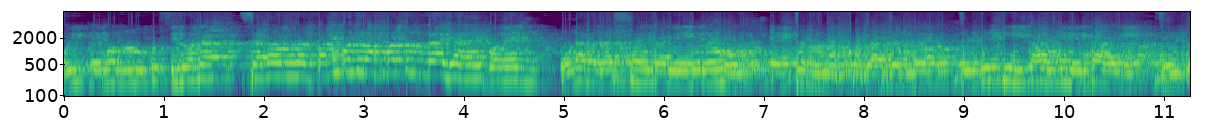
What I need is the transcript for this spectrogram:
ওই এমন লোক ছিল না। পানিপতি রহমাতুল্লাহ বলেন, ওনারা রাস্তায় দাঁড়িয়ে একজন লোক খোঁজার জন্য যে দেখি কাউকে পাই যেহেতু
